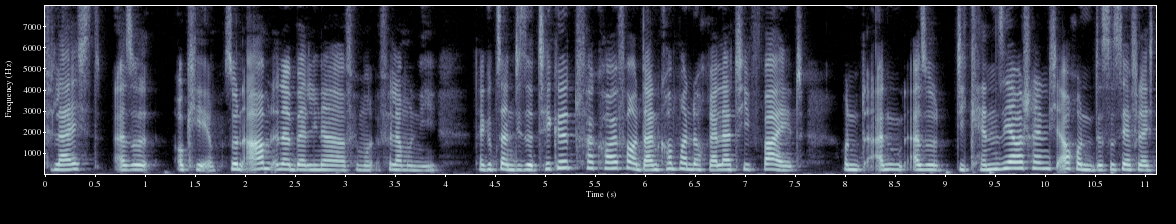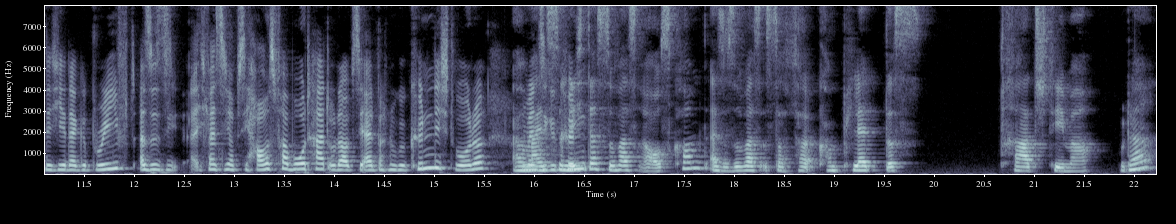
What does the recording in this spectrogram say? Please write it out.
vielleicht, also okay, so ein Abend in der Berliner Philharmonie, da gibt es dann diese Ticketverkäufer und dann kommt man doch relativ weit. Und an, also die kennen sie ja wahrscheinlich auch und das ist ja vielleicht nicht jeder gebrieft. Also sie, ich weiß nicht, ob sie Hausverbot hat oder ob sie einfach nur gekündigt wurde. Aber und wenn meinst sie gekündigt, du nicht, dass sowas rauskommt? Also sowas ist doch komplett das Tratschthema, oder?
